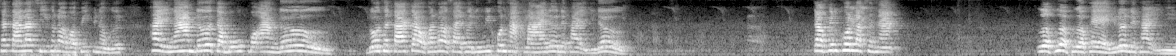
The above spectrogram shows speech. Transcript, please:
ชะตาราศีเขาหน่อยบอกพี่พี่น้องเลยไพ่งามเด้อเจ้าบุกบ่อ่างเด้อโดยชะตาเจ้าคันว่าใส่เพิ่นนึงมีคนหักหลายเด้อในไพ่อีเด้อเจ้าเป็นคนลักษณะ เอื้อเพื่อเผื่อแผ่อยู่เด้อในไพ่นี้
